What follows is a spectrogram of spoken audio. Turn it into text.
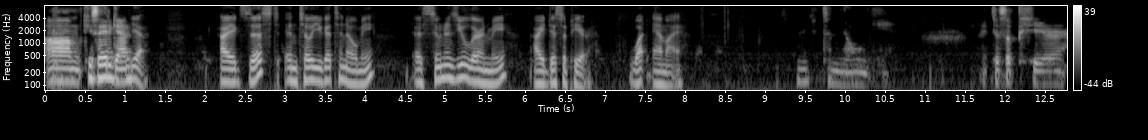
Um. Can you say it again? Yeah. I exist until you get to know me. As soon as you learn me, I disappear. What am I? You get to know me. I disappear.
